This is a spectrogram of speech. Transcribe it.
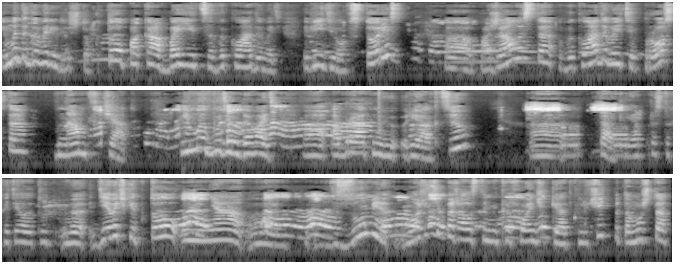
И мы договорились, что кто пока боится выкладывать видео в сторис, э, пожалуйста, выкладывайте просто в нам в чат. И мы будем давать обратную реакцию. А, так, я просто хотела тут... э, Девочки, кто у меня э, в зуме, можете, пожалуйста, микрофончики отключить, потому что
